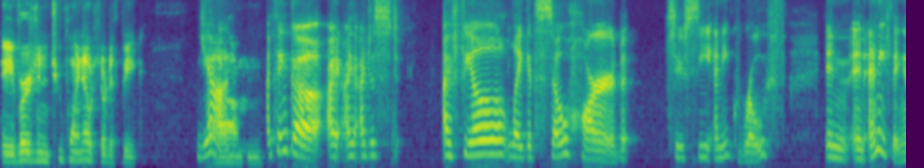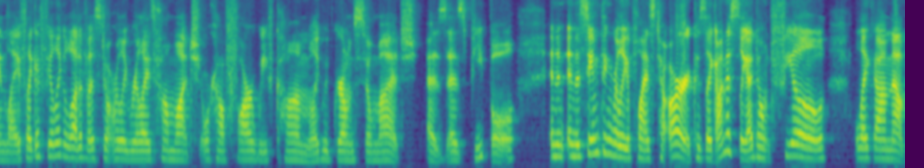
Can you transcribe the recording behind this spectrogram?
a version 2.0 so to speak Yeah. Um, I think uh I, I I just I feel like it's so hard to see any growth in in anything in life. Like I feel like a lot of us don't really realize how much or how far we've come. Like we've grown so much as as people. And and the same thing really applies to art cuz like honestly, I don't feel like I'm that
